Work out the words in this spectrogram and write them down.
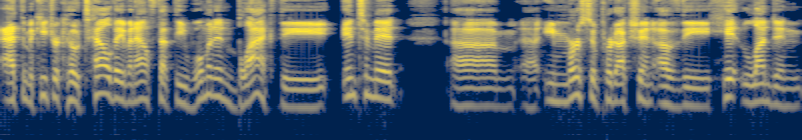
at the McKittrick Hotel, they've announced that The Woman in Black, the intimate, um, uh, immersive production of the hit London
